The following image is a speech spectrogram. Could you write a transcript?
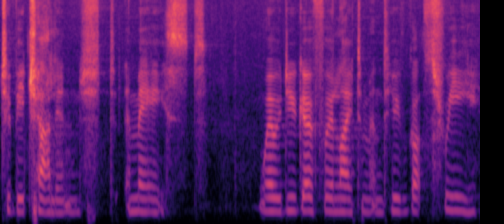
to be challenged, amazed? Where would you go for enlightenment? You've got three,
